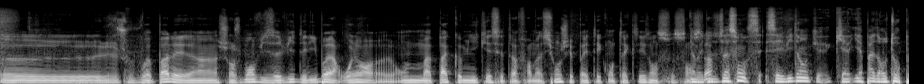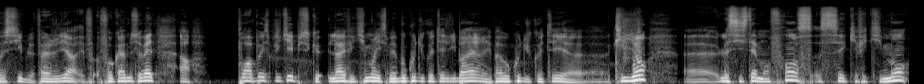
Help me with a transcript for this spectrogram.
Euh, je vois pas les- un changement vis-à-vis des libraires. Ou alors, on m'a pas communiqué cette information, j'ai pas été contacté dans ce mais de sens-là. toute façon, c'est évident qu'il n'y a, pas de retour possible. Enfin, je veux dire, il faut, faut quand même se mettre. Alors, pour un peu expliquer, puisque là, effectivement, il se met beaucoup du côté libraire et pas beaucoup du côté euh, client. euh, le système en France, c'est qu'effectivement,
